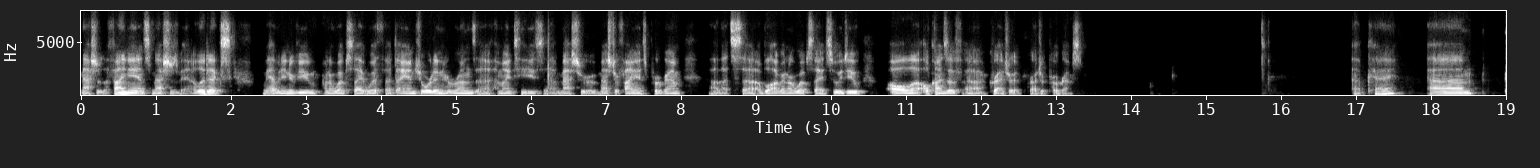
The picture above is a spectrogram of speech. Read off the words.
Masters of Finance, Masters of Analytics. We have an interview on our website with uh, Diane Jordan, who runs uh, MIT's uh, Master Master Finance program. Uh, that's uh, a blog on our website. So we do all uh, all kinds of uh, graduate graduate programs. Okay. Um,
